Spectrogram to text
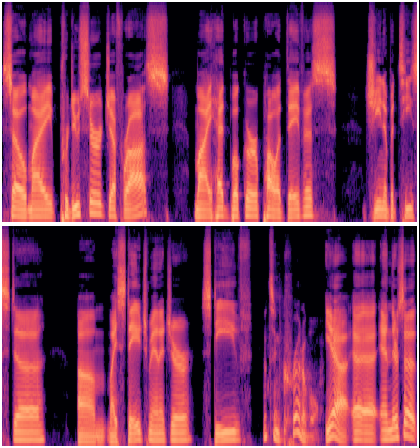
So my producer Jeff Ross, my head booker Paula Davis, Gina Batista, um, my stage manager Steve. That's incredible. Yeah, uh, and there's a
